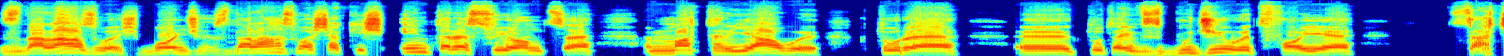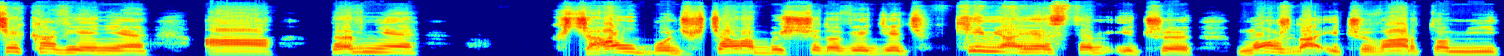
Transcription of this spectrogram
znalazłeś bądź znalazłaś jakieś interesujące materiały, które e, tutaj wzbudziły Twoje zaciekawienie, a pewnie chciał bądź chciałabyś się dowiedzieć, kim ja jestem i czy można i czy warto mi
